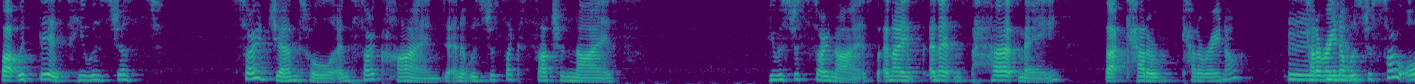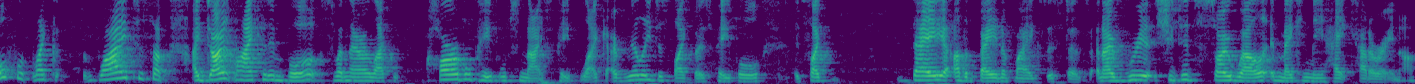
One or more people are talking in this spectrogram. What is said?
But with this, he was just so gentle and so kind and it was just like such a nice he was just so nice. And i and it hurt me that Katar- katarina Mm, katarina yeah. was just so awful. Like why to some i don't like it in books when there are like horrible people to nice people. Like i really dislike those people. It's like they are the bane of my existence. And i re- she did so well in making me hate katarina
